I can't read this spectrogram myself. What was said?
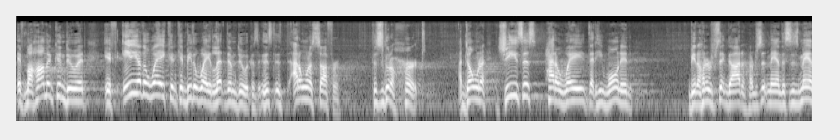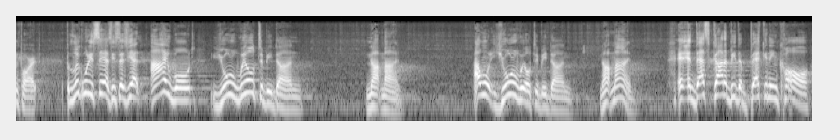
if Muhammad can do it, if any other way can, can be the way, let them do it because I don't want to suffer. This is going to hurt. I don't want to. Jesus had a way that he wanted, being 100% God, 100% man. This is his man part. But look what he says. He says, Yet I want your will to be done, not mine. I want your will to be done, not mine. And, and that's got to be the beckoning call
